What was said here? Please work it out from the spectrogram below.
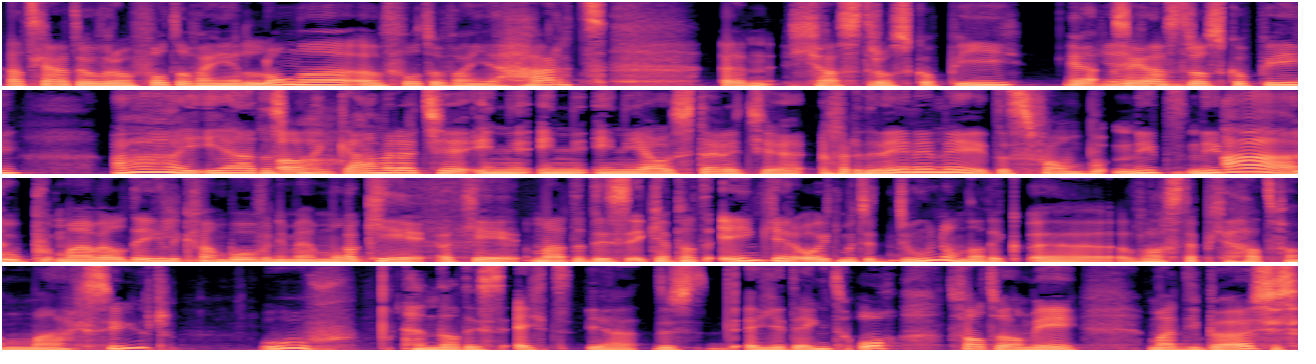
Het gaat over een foto van je longen, een foto van je hart, een gastroscopie. Ja, een gastroscopie. Ah, ja, dat is van een ah. cameraatje in, in, in jouw sterretje verdwijnen. Nee, nee, nee. Dat is van niet, niet ah. poep, maar wel degelijk van boven in mijn mond. Oké, oké. Maar dat is, ik heb dat één keer ooit moeten doen, omdat ik uh, last heb gehad van maagzuur. Oeh. En dat is echt, ja, dus en je denkt, oh, het valt wel mee. Maar die buisjes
